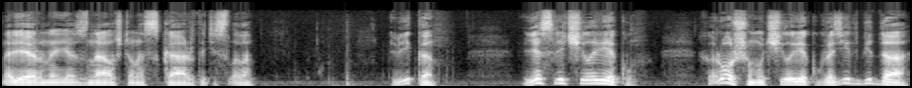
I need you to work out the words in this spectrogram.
Наверное, я знал, что она скажет эти слова. Вика, если человеку, хорошему человеку грозит беда,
